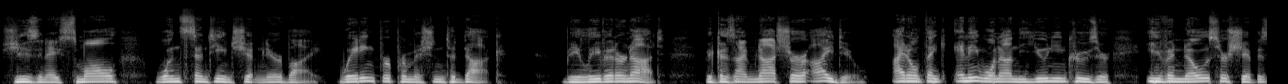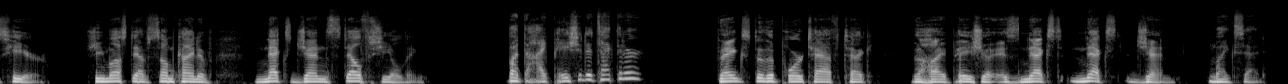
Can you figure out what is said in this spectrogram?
She's in a small, one sentient ship nearby, waiting for permission to dock. Believe it or not, because I'm not sure I do. I don't think anyone on the Union cruiser even knows her ship is here. She must have some kind of next gen stealth shielding. But the Hypatia detected her? Thanks to the Portath tech, the Hypatia is next next gen, Mike said.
